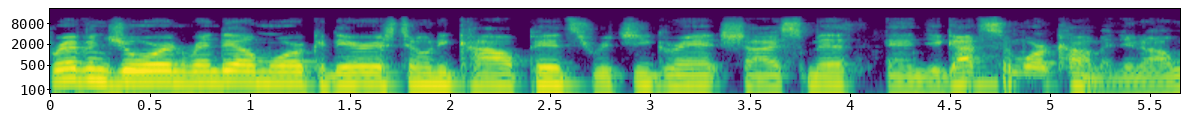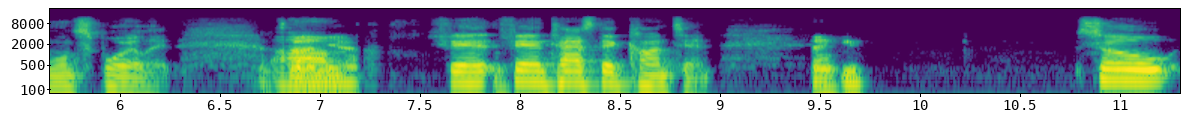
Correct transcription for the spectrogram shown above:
Brevin Jordan, Rondale Moore, Kadarius Toney, Kyle Pitts, Richie Grant, Shi Smith, and you got some more coming. You know, I won't spoil it. Um, fa- fantastic content. Thank you. So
